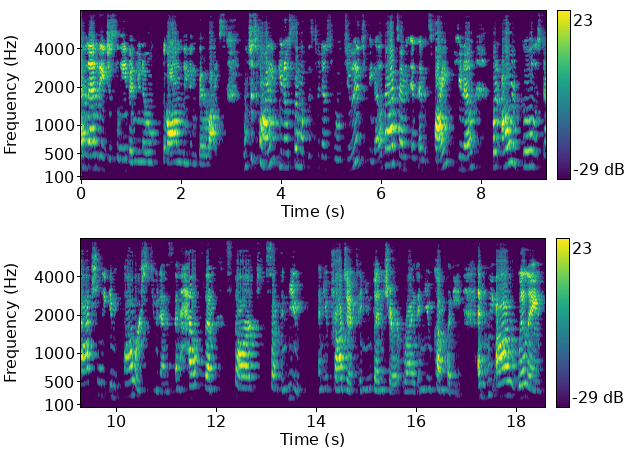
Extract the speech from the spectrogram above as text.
and then they just leave and, you know, go on living their lives, which is fine. You know, some of the students will do it, we know that, and, and, and it's fine, you know, but our goal is to actually empower students and help them start something new a new project, a new venture, right, a new company. And we are willing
